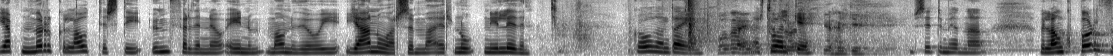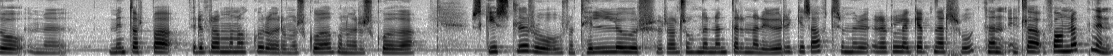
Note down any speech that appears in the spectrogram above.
jafn mörg látist í umferðinni á einum mánuði og í janúar sem er nú nýliðin. Góðan daginn. Góðan daginn. Erst þú Helgi? Ég er Helgi. Við sittum hérna við langborð og með myndvarpa fyrir framann okkur og erum að skoða, búin að vera að skoða skýslur og svona tillögur rannsóknar nefndarinnar í öryggisátt sem eru reglulega gefnar út. En ég ætla að fá nöfnin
